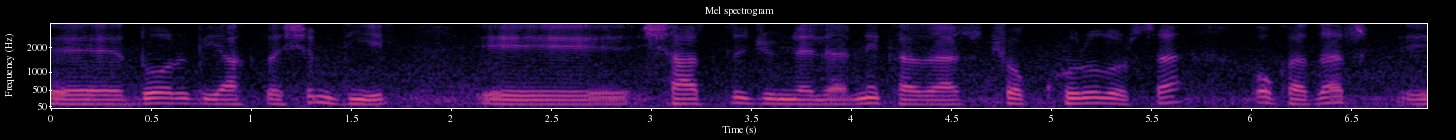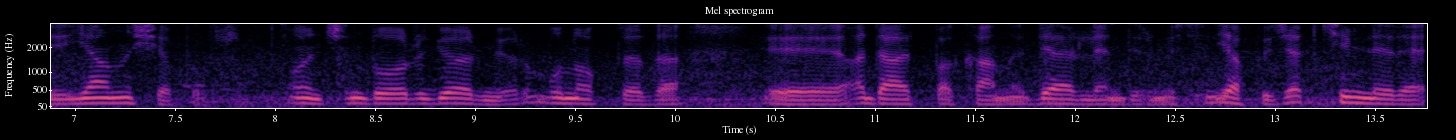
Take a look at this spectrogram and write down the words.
e, doğru bir yaklaşım değil. E, şartlı cümleler ne kadar çok kurulursa o kadar e, yanlış yapılır. Onun için doğru görmüyorum. Bu noktada e, Adalet Bakanlığı değerlendirmesini yapacak. Kimlere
